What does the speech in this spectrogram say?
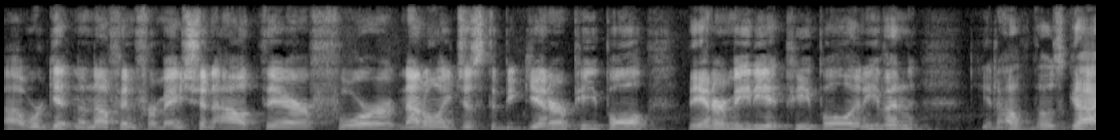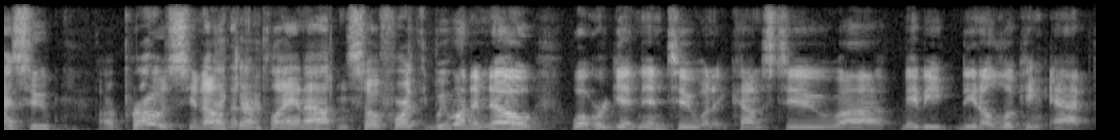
Uh, we're getting enough information out there for not only just the beginner people, the intermediate people, and even you know those guys who are pros, you know, Heck that yeah. are playing out and so forth. We want to know what we're getting into when it comes to uh, maybe you know looking at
